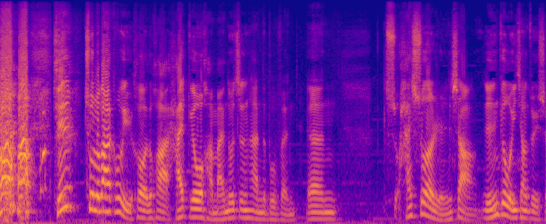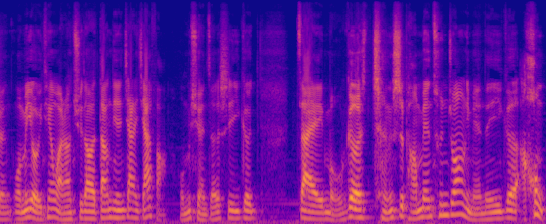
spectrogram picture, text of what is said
其实出了巴库以后的话，还给我还蛮多震撼的部分。嗯，说还说到人上，人给我印象最深。我们有一天晚上去到当地人家里家访，我们选择的是一个在某个城市旁边村庄里面的一个阿訇。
